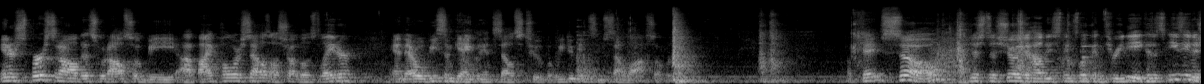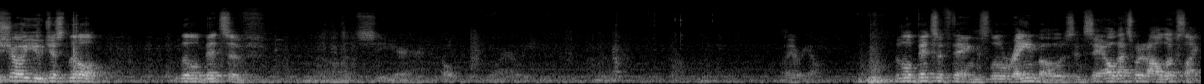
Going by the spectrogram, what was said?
Interspersed in all this would also be uh, bipolar cells. I'll show those later. And there will be some ganglion cells too, but we do get some cell loss over time. Okay, so just to show you how these things look in 3D, because it's easy to show you just little, little bits of, let's see here. Oh, where are we? There we go. Little bits of things, little rainbows, and say, oh, that's what it all looks like.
